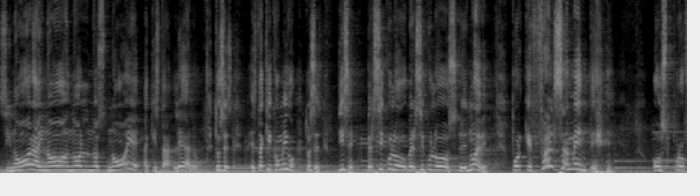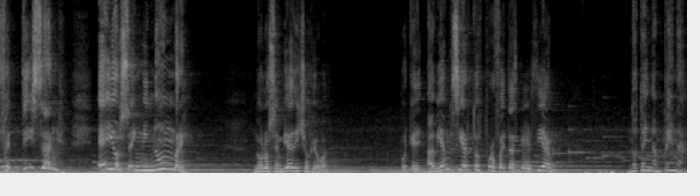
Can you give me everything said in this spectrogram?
Si no ora y no, no, no, oye, aquí está, léalo. Entonces, está aquí conmigo. Entonces, dice, versículo, versículos 9, eh, porque falsamente os profetizan ellos en mi nombre. No los envía, dicho Jehová. Porque habían ciertos profetas que decían, no tengan pena,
